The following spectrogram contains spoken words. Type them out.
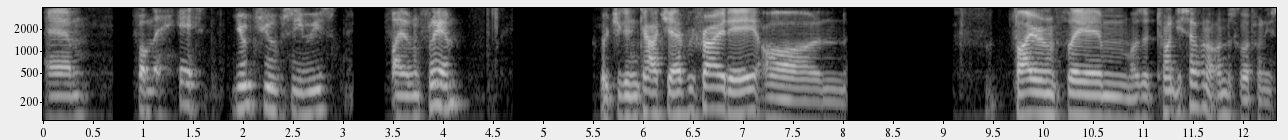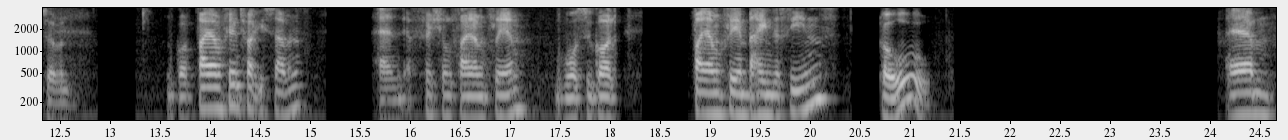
Um. From the hit YouTube series Fire and Flame. which you can catch every Friday on F- Fire and Flame. Was it twenty seven or underscore twenty seven? We've got Fire and Flame 27 and official Fire and Flame. We've also got Fire and Flame behind the scenes. Oh, Um,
